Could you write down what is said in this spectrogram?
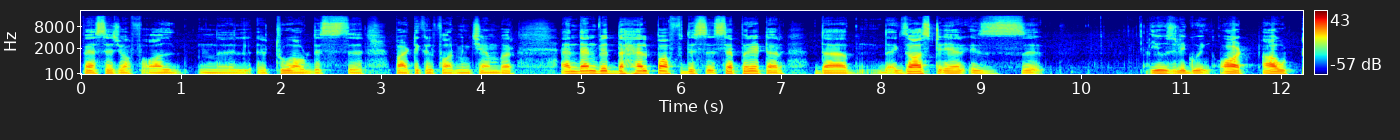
passage of all uh, throughout this uh, particle forming chamber. And then with the help of this separator the, the exhaust air is uh, usually going out, out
